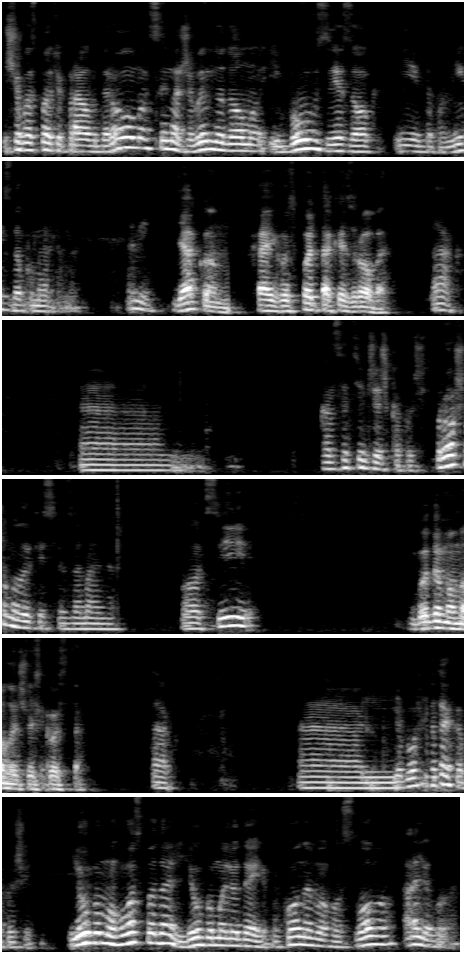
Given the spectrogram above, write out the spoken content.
і щоб Господь управив дорогу Максима живим додому, і був зв'язок, і допоміг з документами. Амінь. Дякуємо. Хай Господь так і зробить. Так. Ем, Константин Чишка пише. Прошу молитися за мене. Молодці. Будемо молитись, Костя. Так. Е, Любов Петека пише. Любимо Господа, любимо людей, виконуємо Його слово. Алілуя.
